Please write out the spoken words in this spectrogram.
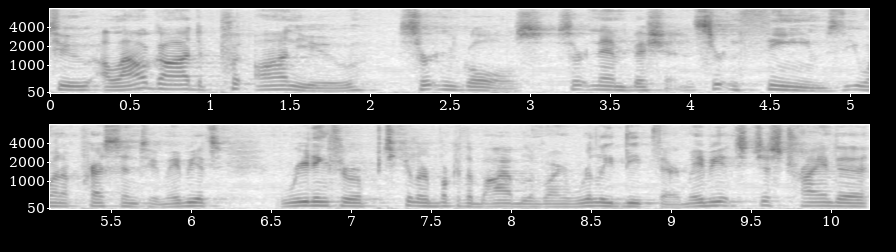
to allow God to put on you certain goals, certain ambitions, certain themes that you want to press into. Maybe it's reading through a particular book of the Bible and going really deep there. Maybe it's just trying to,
